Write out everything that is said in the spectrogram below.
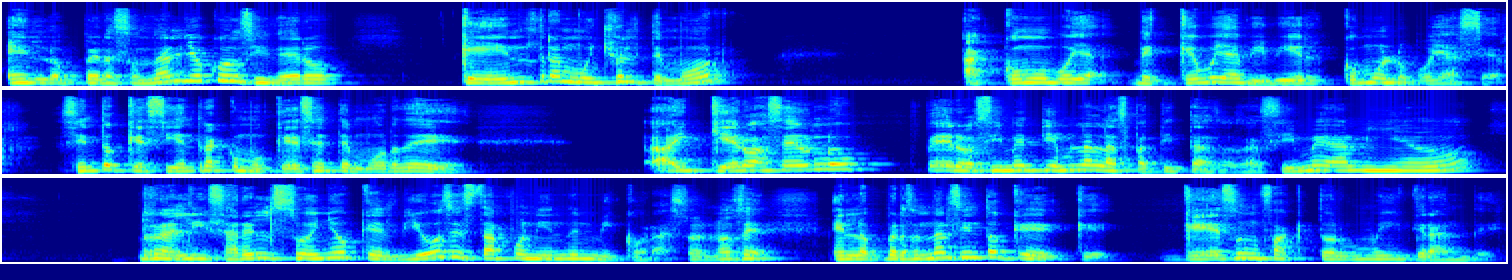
En lo personal yo considero que entra mucho el temor a cómo voy a, de qué voy a vivir, cómo lo voy a hacer. Siento que sí entra como que ese temor de, ay, quiero hacerlo, pero sí me tiemblan las patitas, o sea, sí me da miedo realizar el sueño que Dios está poniendo en mi corazón. No sé, en lo personal siento que, que, que es un factor muy grande.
